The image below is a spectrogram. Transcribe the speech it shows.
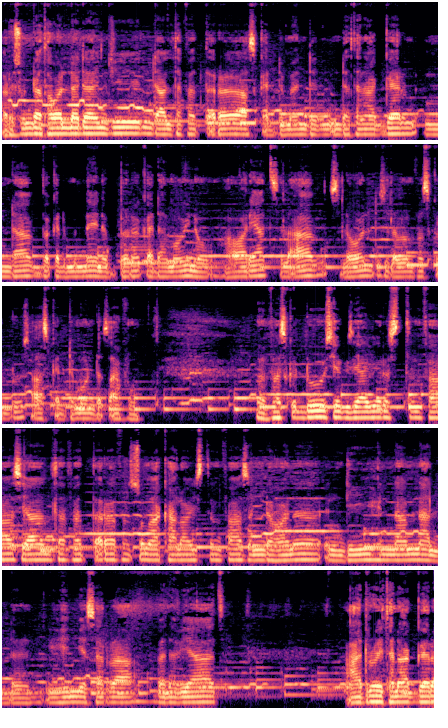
እርሱ እንደተወለደ እንጂ እንዳልተፈጠረ አስቀድመን እንደተናገርን እንደ አብ በቅድምና የነበረ ቀዳማዊ ነው። ሐዋርያት ስለ አብ፣ ስለ ወልድ፣ ስለ መንፈስ ቅዱስ አስቀድመው እንደጻፉ መንፈስ ቅዱስ የእግዚአብሔር እስትንፋስ ያልተፈጠረ ፍጹም አካላዊ እስትንፋስ እንደሆነ እንዲህ እናምናለን። ይህን የሰራ በነቢያት አድሮ የተናገረ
